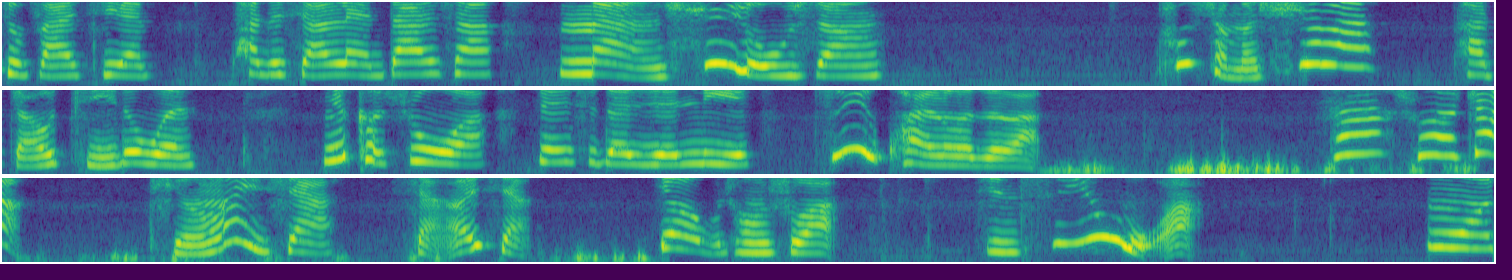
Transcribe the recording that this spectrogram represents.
就发现。他的小脸蛋上满是忧伤。出什么事了？他着急的问。“你可是我认识的人里最快乐的了。”他说到这儿，停了一下，想了想，又补充说：“仅次于我。”我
